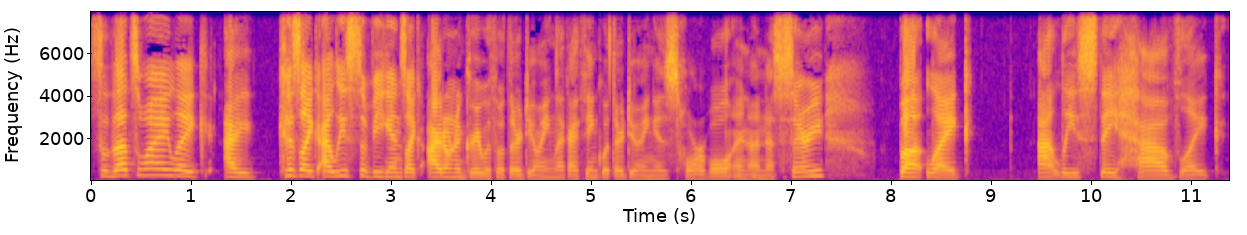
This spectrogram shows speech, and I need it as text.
So that's why, like, I, cause, like, at least the vegans, like, I don't agree with what they're doing. Like, I think what they're doing is horrible and unnecessary. But, like, at least they have, like,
